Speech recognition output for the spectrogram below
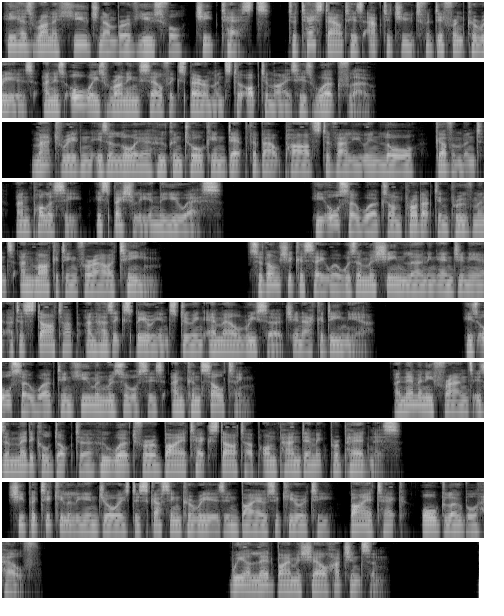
He has run a huge number of useful, cheap tests to test out his aptitudes for different careers and is always running self experiments to optimize his workflow. Matt Reardon is a lawyer who can talk in depth about paths to value in law, government, and policy, especially in the US. He also works on product improvements and marketing for our team. Sudhanshu Kasewa was a machine learning engineer at a startup and has experience doing ML research in academia. He's also worked in human resources and consulting. Anemone Franz is a medical doctor who worked for a biotech startup on pandemic preparedness. She particularly enjoys discussing careers in biosecurity, biotech, or global health. We are led by Michelle Hutchinson.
